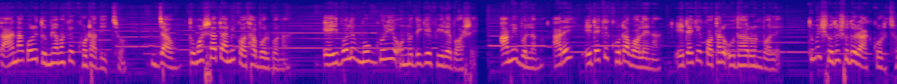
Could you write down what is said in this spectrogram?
তা না করে তুমি আমাকে খোটা দিচ্ছ। যাও, তোমার সাথে আমি কথা বলব না। এই বলে মুখ ঘুরিয়ে অন্যদিকে ফিরে বসে। আমি বললাম, আরে, এটাকে খোটা বলে না, এটাকে কথার উদাহরণ বলে। তুমি শুধু শুধু রাগ করছ,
